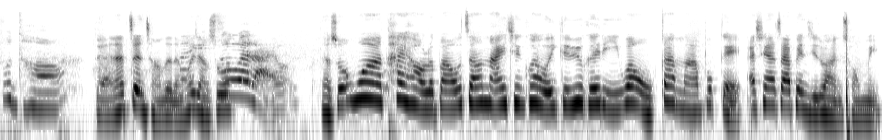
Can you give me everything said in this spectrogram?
不投。对啊，那正常的人会想说，未来哦。他说：哇，太好了吧！我只要拿一千块，我一个月可以领一万，我干嘛不给？啊，现在诈骗集团很聪明，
